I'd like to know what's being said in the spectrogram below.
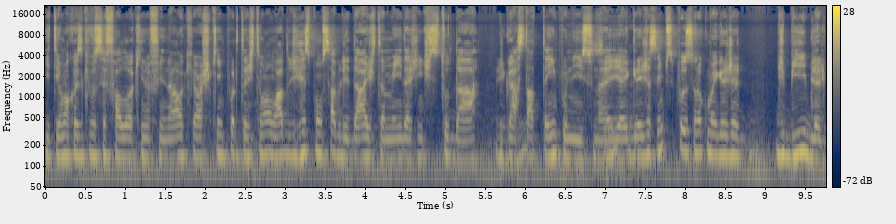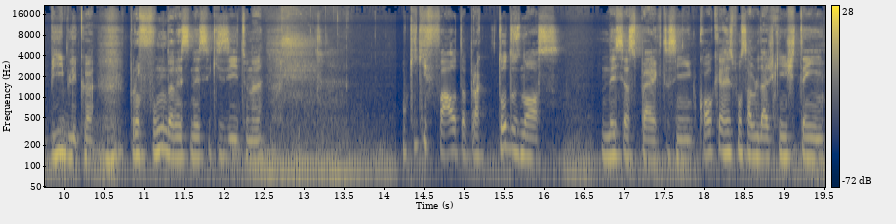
E tem uma coisa que você falou aqui no final que eu acho que é importante. Tem um lado de responsabilidade também da gente estudar, de gastar tempo nisso, né? Sim, e a igreja sempre se posicionou como uma igreja de Bíblia, bíblica, profunda nesse, nesse quesito, né? O que, que falta para todos nós nesse aspecto, assim? Qual que é a responsabilidade que a gente tem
